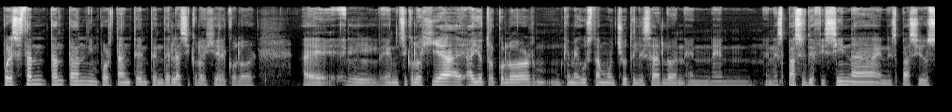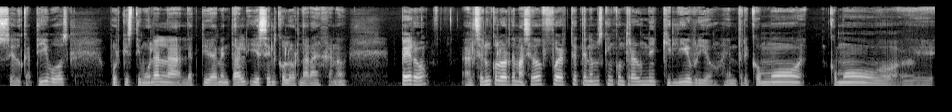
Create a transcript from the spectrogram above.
por eso es tan, tan, tan importante entender la psicología del color. Eh, en psicología hay, otro color que me gusta mucho utilizarlo en, espacios de oficina, en espacios educativos, porque estimulan la, actividad mental y es el color naranja, ¿no? Pero al ser un color demasiado fuerte tenemos que encontrar un equilibrio entre cómo, cómo eh,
